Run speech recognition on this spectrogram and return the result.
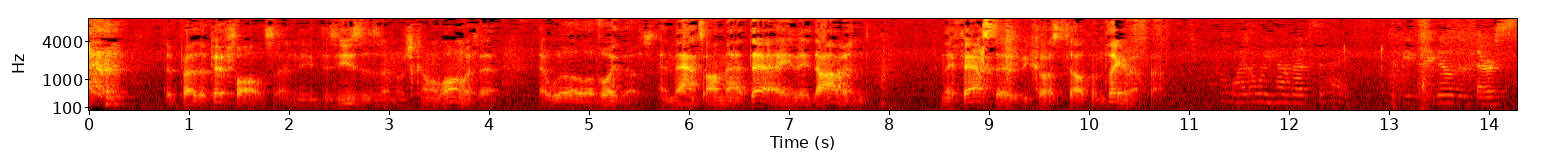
the, the pitfalls and the diseases and which come along with it, that we'll avoid those. And that's on that day they davened and they fasted because to help them think about that. Why don't we have that today? Because they know that there's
